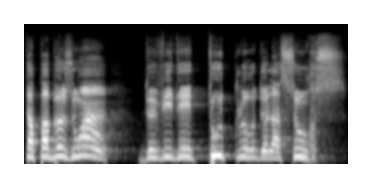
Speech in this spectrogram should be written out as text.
Tu n'as pas besoin de vider toute l'eau de la source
